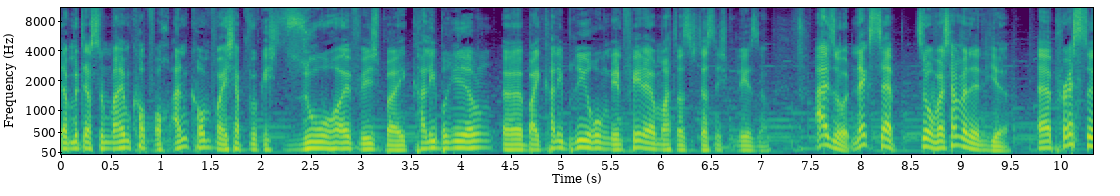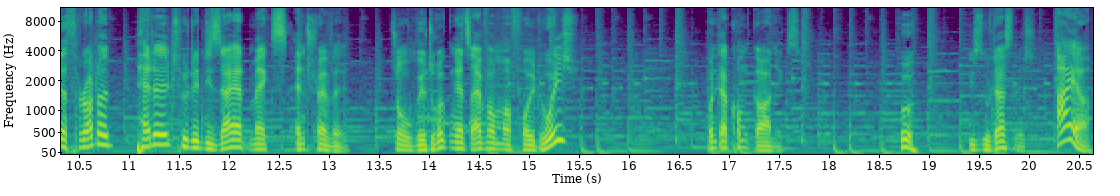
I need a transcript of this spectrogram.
damit das in meinem Kopf auch ankommt, weil ich habe wirklich so häufig bei Kalibrierung, äh, bei Kalibrierung den Fehler gemacht, dass ich das nicht gelesen habe. Also, next step. So, was haben wir denn hier? Uh, press the throttle pedal to the desired max and travel. So, wir drücken jetzt einfach mal voll durch. Und da kommt gar nichts. Huh, wieso das nicht? Ah ja.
